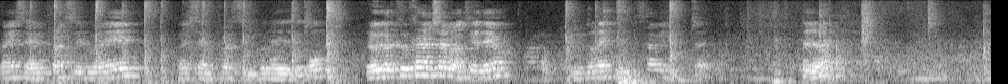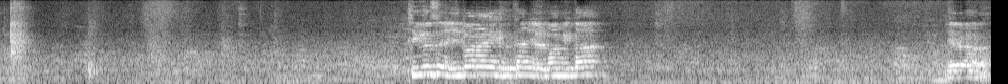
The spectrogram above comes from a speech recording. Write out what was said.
마이너스 n 플러스 1분의 1 마이너스 n 플러스 2분의 1 되고 여기다 극한을 치면 어떻게 돼요? 2분의 3이 되죠 되죠? 디귿은 일반항의 극한이 얼마입니까? 얘랑아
